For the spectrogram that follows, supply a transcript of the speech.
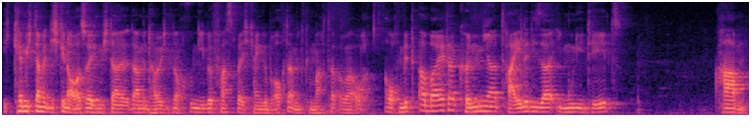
ich kenne mich damit nicht genau aus, weil ich mich da, damit habe ich noch nie befasst, weil ich keinen Gebrauch damit gemacht habe. Aber auch, auch Mitarbeiter können ja Teile dieser Immunität haben.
